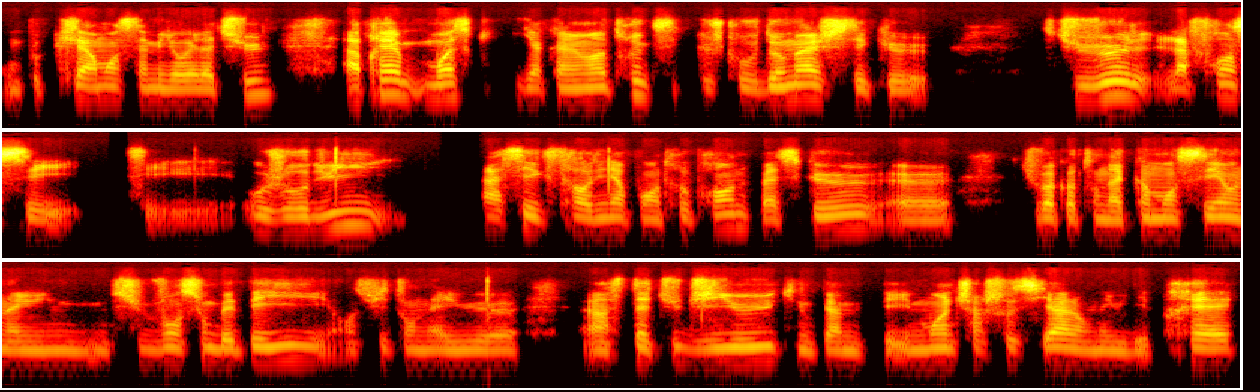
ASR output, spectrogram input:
on peut clairement s'améliorer là-dessus. Après, moi, il y a quand même un truc que je trouve dommage, c'est que, si tu veux, la France, c'est aujourd'hui assez extraordinaire pour entreprendre parce que, euh, tu vois, quand on a commencé, on a eu une subvention BPI, ensuite on a eu un statut de JEU qui nous permet de payer moins de charges sociales, on a eu des prêts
